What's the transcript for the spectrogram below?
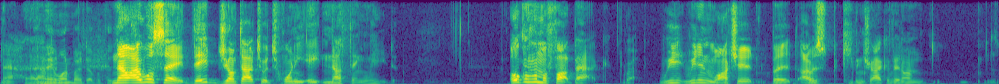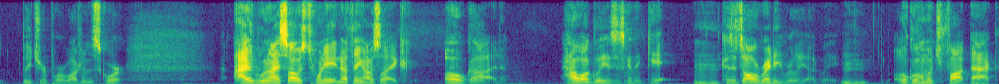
Yeah, that and they won by double digits. Now I will say they jumped out to a twenty-eight nothing lead. Oklahoma fought back. Right. We we didn't watch it, but I was keeping track of it on Bleacher Report, watching the score. I when I saw it was twenty-eight nothing, I was like, oh god, how ugly is this gonna get? Because it's already really ugly. Mhm. Oklahoma fought back.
